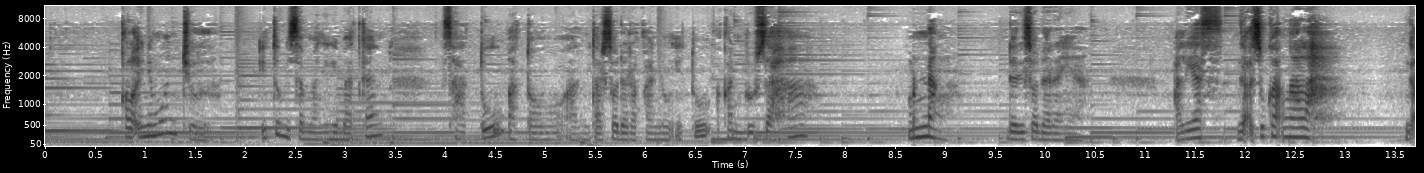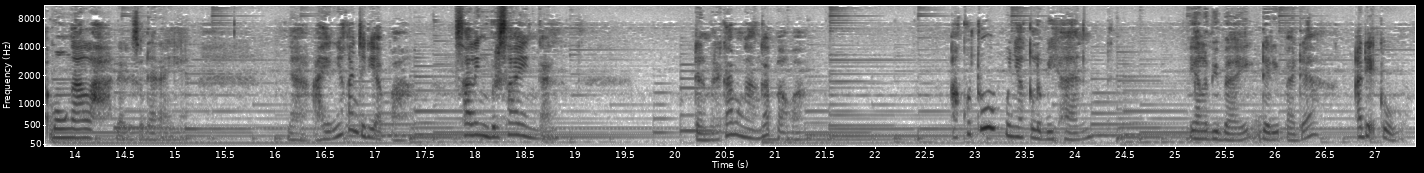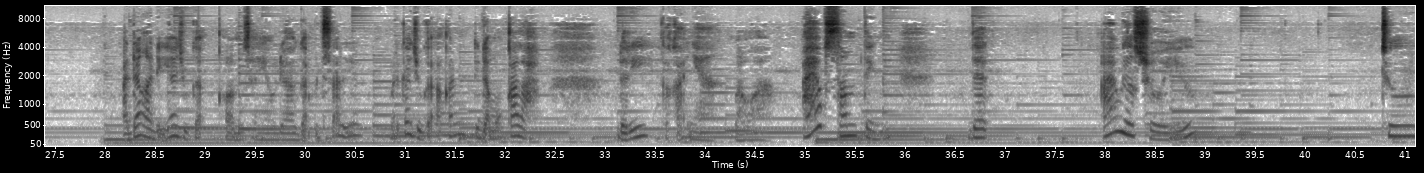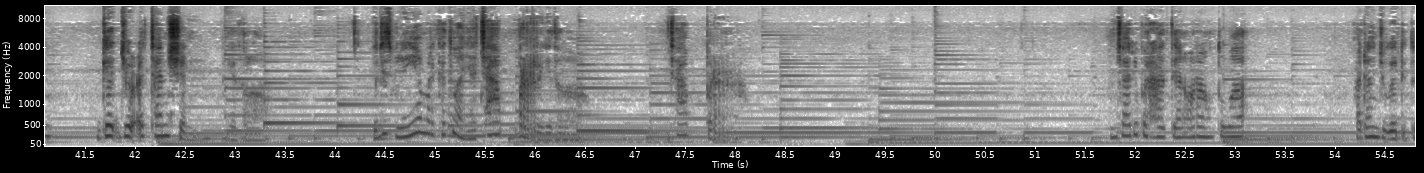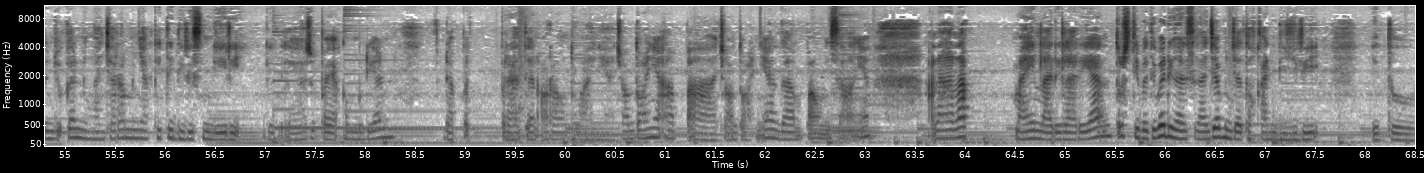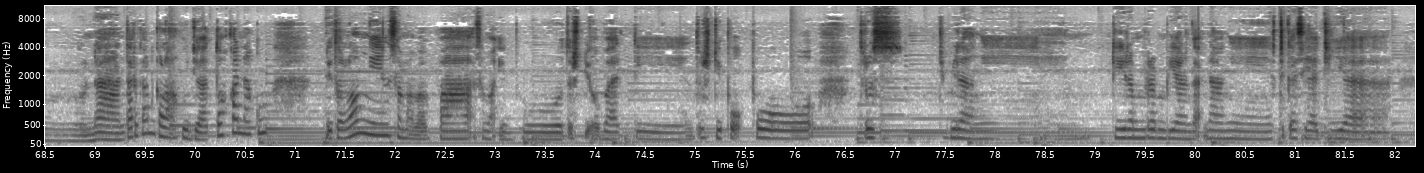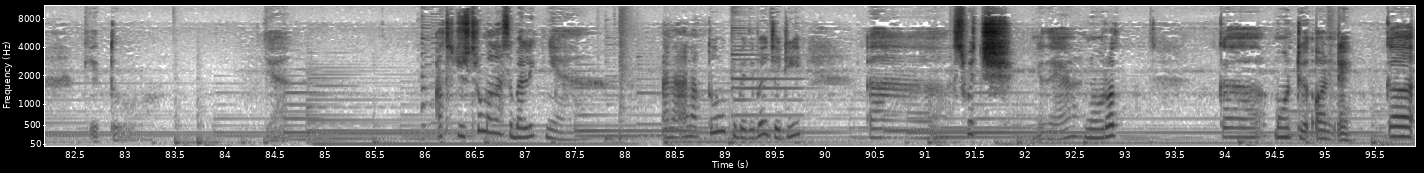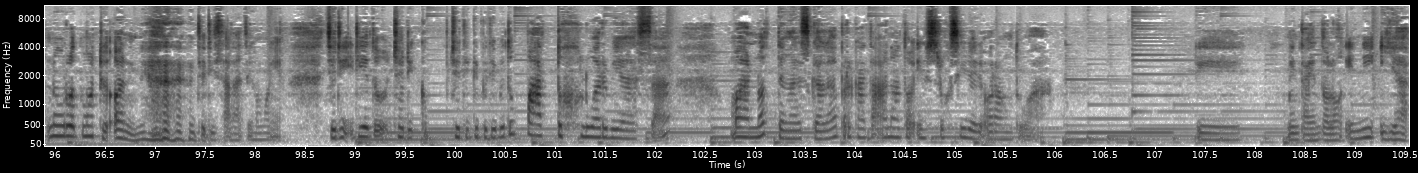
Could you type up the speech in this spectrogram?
kalau ini muncul, itu bisa mengakibatkan satu atau antar saudara kandung itu akan berusaha menang dari saudaranya, alias nggak suka ngalah, nggak mau ngalah dari saudaranya. Nah, akhirnya kan jadi apa? Saling bersaing kan? Dan mereka menganggap bahwa aku tuh punya kelebihan yang lebih baik daripada adikku. Kadang adiknya juga kalau misalnya udah agak besar ya mereka juga akan tidak mau kalah dari kakaknya bahwa I have something that I will show you to get your attention gitu loh. Jadi sebenarnya mereka tuh hanya caper gitu loh. Caper mencari perhatian orang tua kadang juga ditunjukkan dengan cara menyakiti diri sendiri gitu ya supaya kemudian dapat perhatian orang tuanya. Contohnya apa? Contohnya gampang misalnya anak-anak main lari-larian terus tiba-tiba dengan sengaja menjatuhkan diri itu. Nah, ntar kan kalau aku jatuh kan aku ditolongin sama bapak, sama ibu, terus diobatin, terus dipopok, terus dibilangin, direm-rem biar nggak nangis, dikasih hadiah gitu. Atau justru malah sebaliknya. Anak-anak tuh tiba-tiba jadi uh, switch gitu ya. Nurut ke mode on eh ke nurut mode on. Jadi salah sih ngomongnya. Jadi dia tuh jadi jadi tiba-tiba tuh patuh luar biasa manut dengan segala perkataan atau instruksi dari orang tua dimintain tolong ini iya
